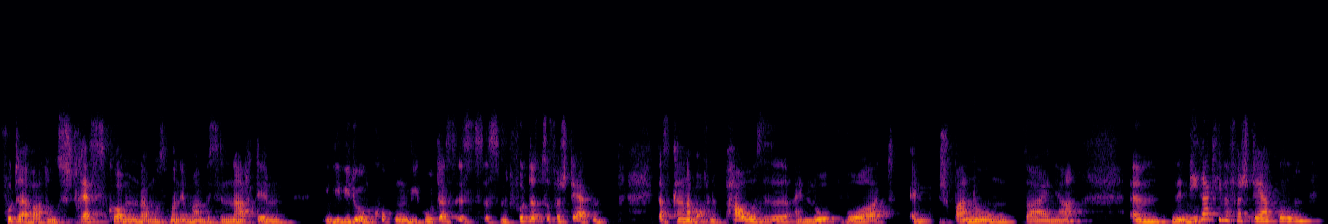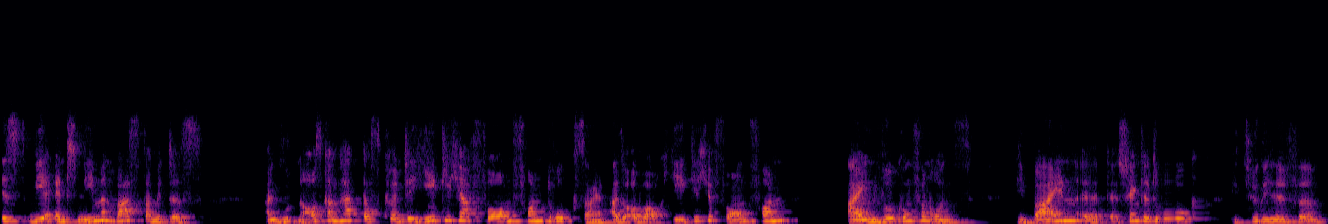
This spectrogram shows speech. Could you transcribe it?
Futtererwartungsstress kommen. Da muss man immer ein bisschen nach dem Individuum gucken, wie gut das ist, es mit Futter zu verstärken. Das kann aber auch eine Pause, ein Lobwort, Entspannung sein, ja. Ähm, eine negative Verstärkung ist, wir entnehmen was, damit es einen guten Ausgang hat. Das könnte jeglicher Form von Druck sein, also aber auch jegliche Form von Einwirkung von uns. Die Bein, äh, der Schenkeldruck, die Zügelhilfe,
